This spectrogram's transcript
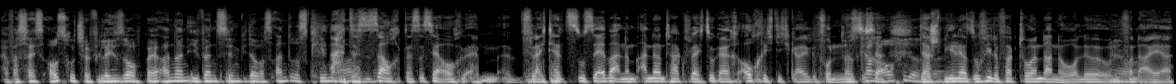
ja, was heißt Ausrutscher? Vielleicht ist auch bei anderen Events dann wieder was anderes. Keine Ach, das ist auch, das ist ja auch, ähm, vielleicht hättest du es selber an einem anderen Tag vielleicht sogar auch richtig geil gefunden. Das ist kann ja, auch wieder da sein. spielen ja so viele Faktoren da eine Rolle und Ja. von daher.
